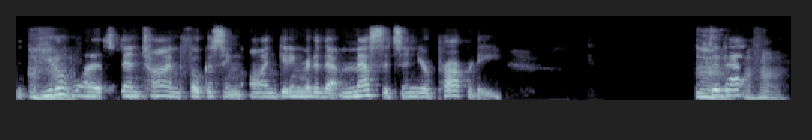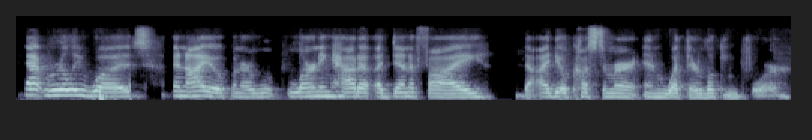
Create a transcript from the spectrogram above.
mm-hmm. you don't want to spend time focusing on getting rid of that mess that's in your property mm-hmm. so that mm-hmm. that really was an eye opener learning how to identify the ideal customer and what they're looking for.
